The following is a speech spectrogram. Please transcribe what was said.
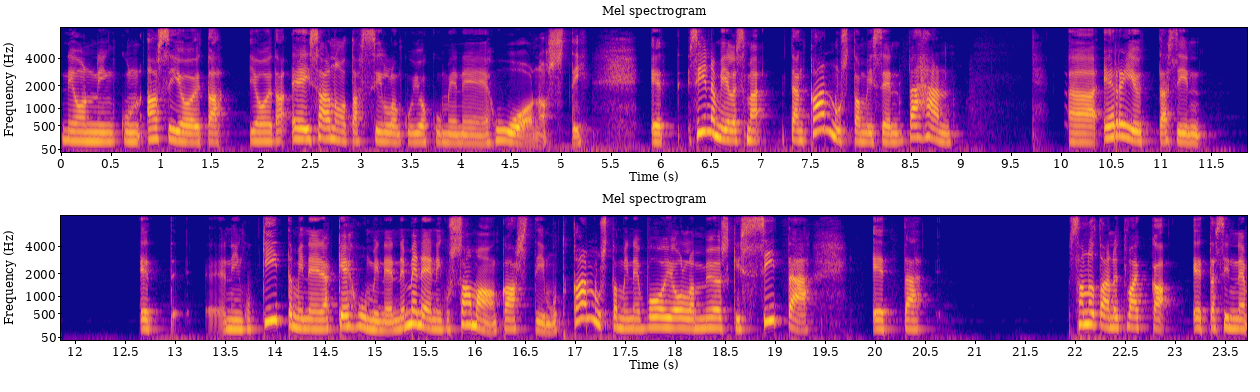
ne on niin kuin asioita, joita ei sanota silloin, kun joku menee huonosti. Et siinä mielessä mä tämän kannustamisen vähän ää, eriyttäisin, että niin kuin kiittäminen ja kehuminen, ne menee niin kuin samaan kastiin, mutta kannustaminen voi olla myöskin sitä, että sanotaan nyt vaikka, että sinne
